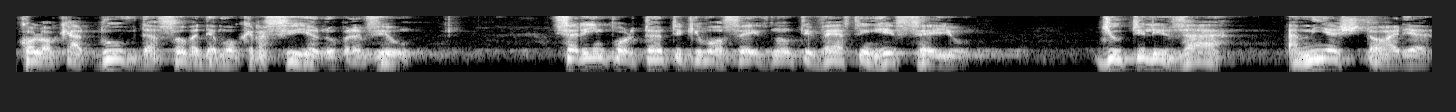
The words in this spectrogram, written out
colocar dúvida sobre a democracia no Brasil, seria importante que vocês não tivessem receio de utilizar a minha história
